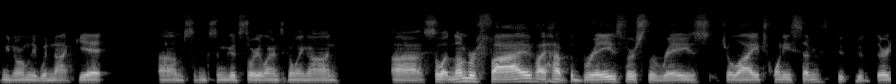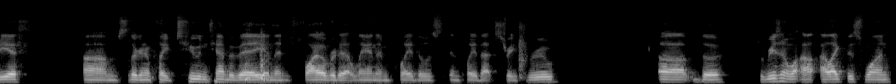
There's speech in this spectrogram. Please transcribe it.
we normally would not get. Um, some some good storylines going on. Uh, so at number five, I have the Braves versus the Rays, July 27th through the 30th. Um, so they're going to play two in Tampa Bay and then fly over to Atlanta and play those and play that straight through. Uh, the the reason I, I like this one,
